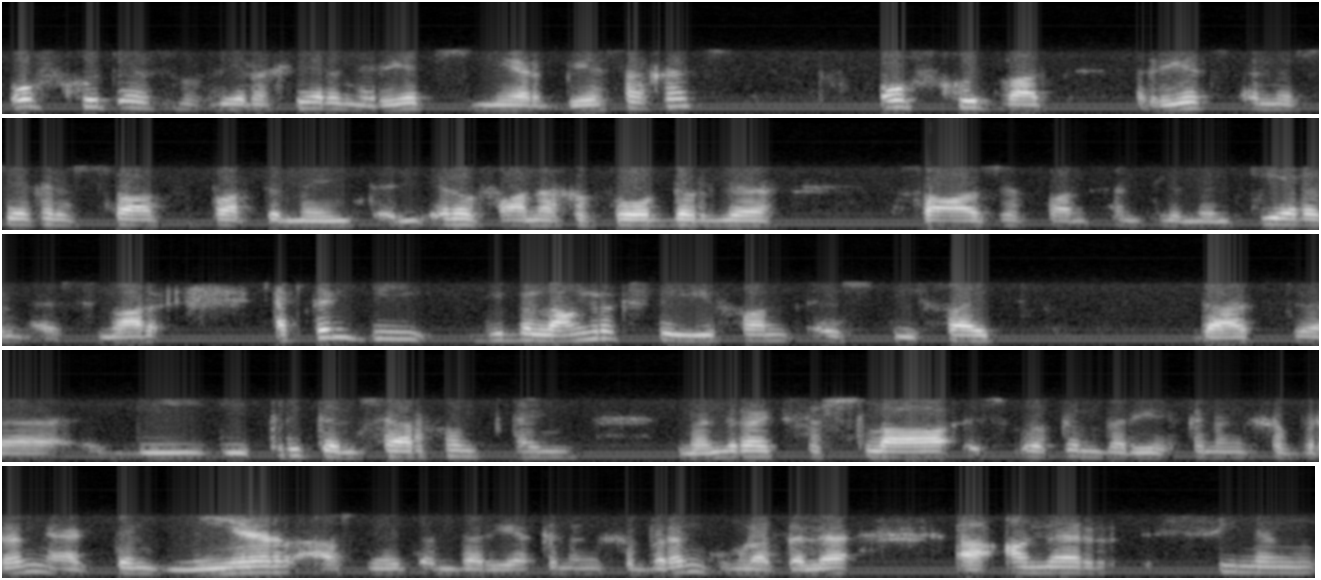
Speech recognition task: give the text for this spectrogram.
of goed is wat die regering reeds meer besig is of goed wat reeds in 'n sekere staatsdepartement in een of ander gevorderde fase van implementering is. Maar ek dink die die belangrikste hiervan is die feit dat uh, die die Kriek en Serfontein minderheidsverslae is ook in berekening gebring. Ek dink meer as net in berekening gebring omdat hulle 'n ander siening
